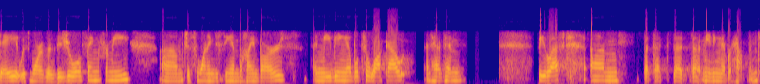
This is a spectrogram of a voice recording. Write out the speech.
say. It was more of a visual thing for me, um, just wanting to see him behind bars and me being able to walk out and have him be left. Um, but that that that meeting never happened.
